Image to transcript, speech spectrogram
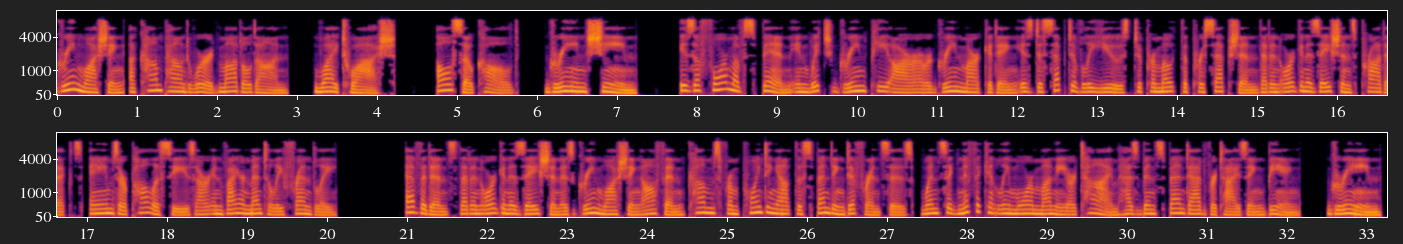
Greenwashing a compound word modeled on «whitewash», also called «green sheen», is a form of spin in which green PR or green marketing is deceptively used to promote the perception that an organization's products, aims or policies are environmentally friendly. Evidence that an organization is greenwashing often comes from pointing out the spending differences, when significantly more money or time has been spent advertising being «green»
